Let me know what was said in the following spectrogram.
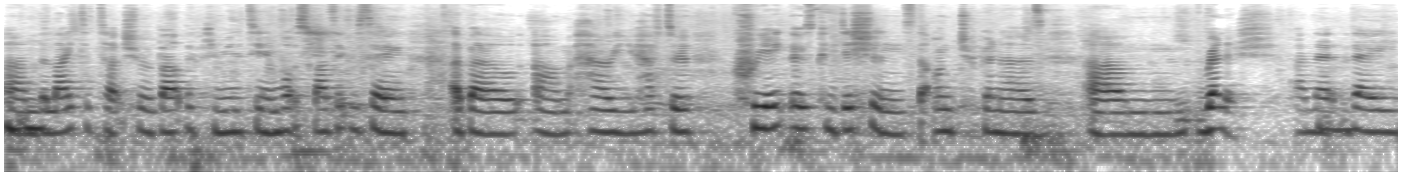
um, the lighter touch are about the community and what Svatek was saying about um, how you have to create those conditions that entrepreneurs um, relish and that they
